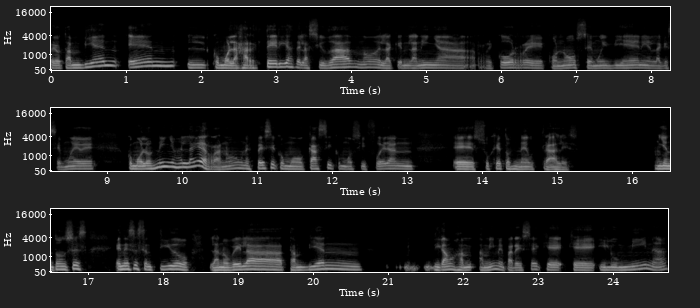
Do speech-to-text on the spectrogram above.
pero también en como las arterias de la ciudad, ¿no? De la que la niña recorre, conoce muy bien y en la que se mueve, como los niños en la guerra, ¿no? Una especie como casi como si fueran eh, sujetos neutrales. Y entonces, en ese sentido, la novela también digamos, a, mí me parece que, ilumina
